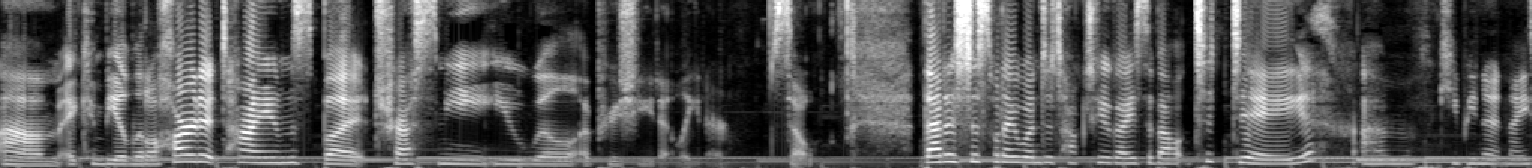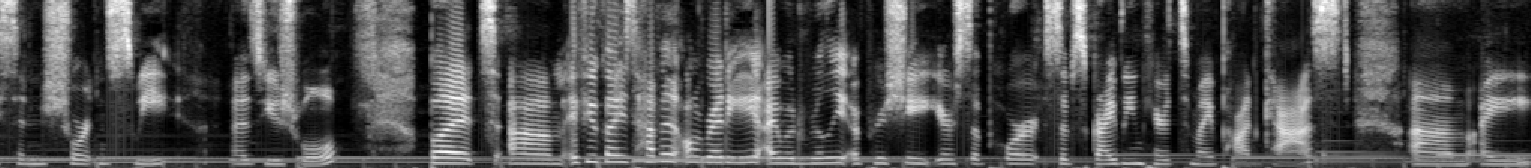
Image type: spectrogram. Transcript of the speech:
Um, it can be a little hard at times, but trust me, you will appreciate it later. So, that is just what I wanted to talk to you guys about today. Um, keeping it nice and short and sweet as usual. But um, if you guys haven't already, I would really appreciate your support subscribing here to my podcast. Um, I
